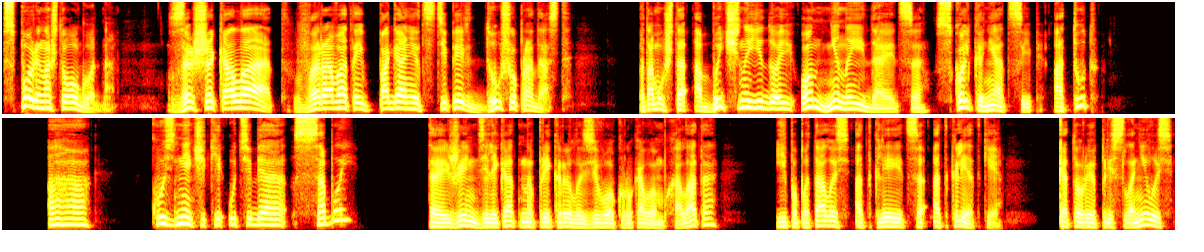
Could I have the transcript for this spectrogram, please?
Спорю на что угодно. За шоколад вороватый поганец теперь душу продаст. Потому что обычной едой он не наедается, сколько ни отсыпь. А тут... А кузнечики у тебя с собой? Тайжень деликатно прикрыла зевок рукавом халата и попыталась отклеиться от клетки, которая прислонилась,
